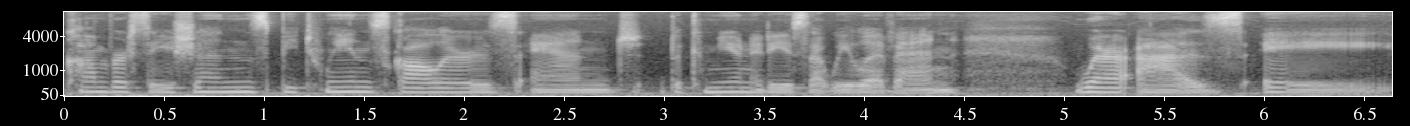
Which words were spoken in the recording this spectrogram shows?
conversations between scholars and the communities that we live in, whereas a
